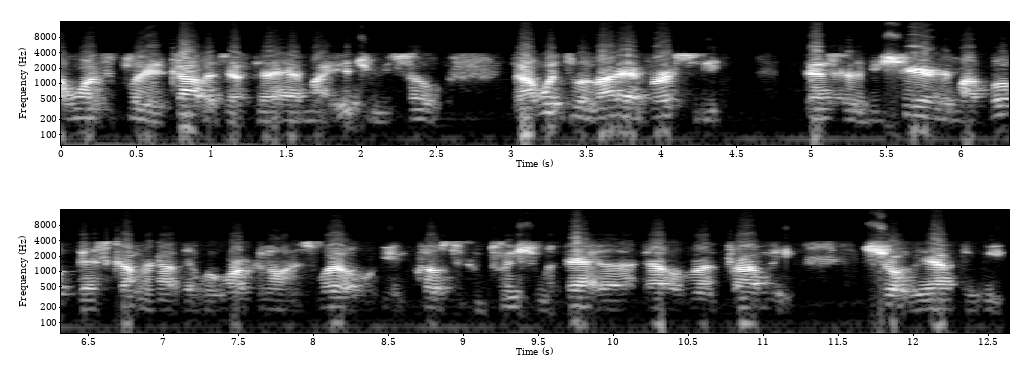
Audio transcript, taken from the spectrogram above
I wanted to play in college after I had my injury. So I went through a lot of adversity that's going to be shared in my book that's coming out that we're working on as well. We're getting close to completion with that. Uh, that will run probably shortly after we,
